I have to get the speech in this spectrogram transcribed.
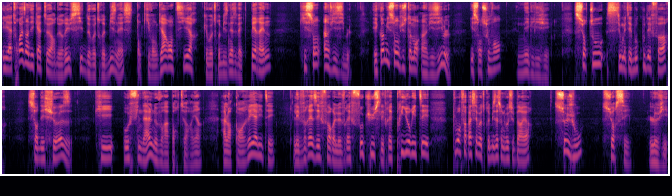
il y a trois indicateurs de réussite de votre business, donc qui vont garantir que votre business va être pérenne, qui sont invisibles. Et comme ils sont justement invisibles, ils sont souvent négligés. Surtout si vous mettez beaucoup d'efforts sur des choses qui, au final, ne vous rapportent rien. Alors qu'en réalité, les vrais efforts et le vrai focus, les vraies priorités pour faire passer votre business au niveau supérieur se jouent sur ces leviers.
